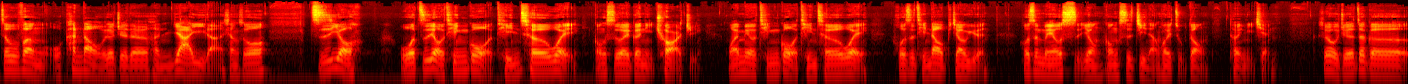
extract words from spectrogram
这部分我看到我就觉得很讶异啦，想说只有我只有听过停车位公司会跟你 charge，我还没有听过停车位或是停到比较远或是没有使用，公司竟然会主动退你钱，所以我觉得这个。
